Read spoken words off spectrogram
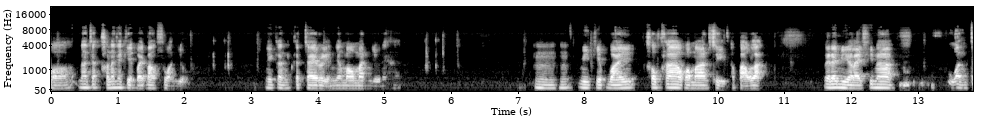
เพราะน่าจะเขาน่าจะเก็บไว้บางส่วนอยู่นี่การกระจายเหรียญยังเมามันอยู่นะฮะอืมมีเก็บไว้คร่าวๆประมาณสี่กระเป๋าหลัก ไม่ได้มีอะไรที่น่าหวั่นใจ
